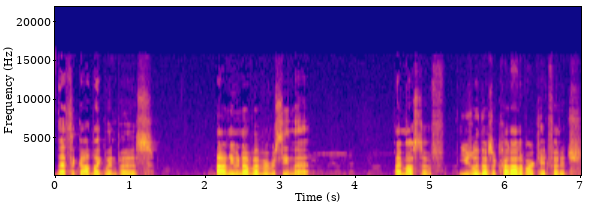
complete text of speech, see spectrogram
That's a godlike wind pose. I don't even know if I've ever seen that. I must have. Usually those are cut out of arcade footage.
